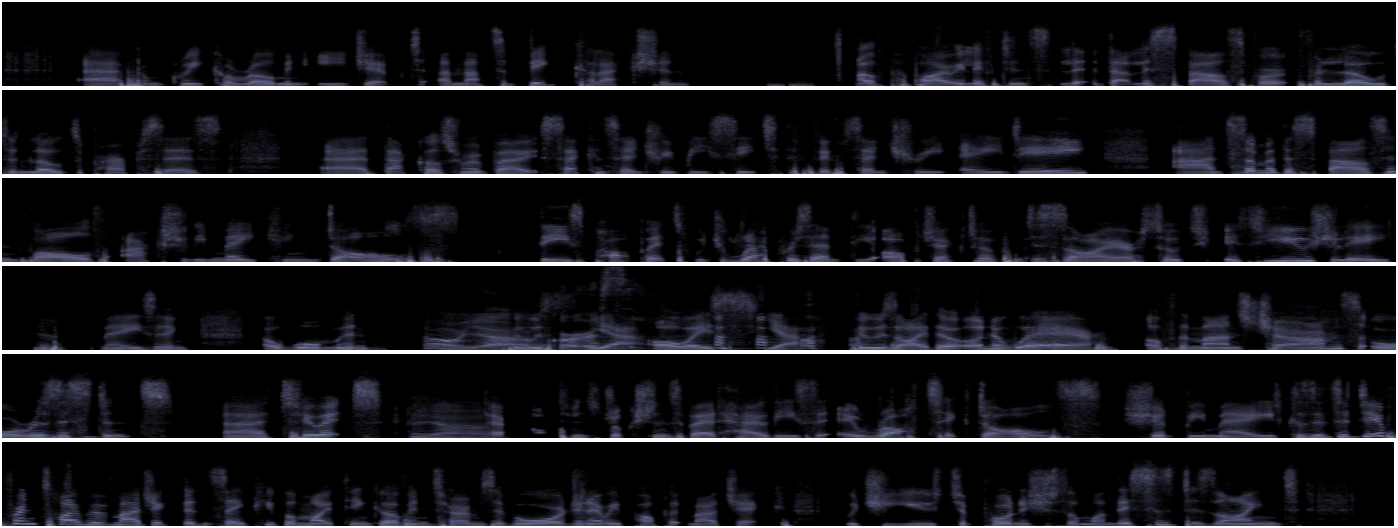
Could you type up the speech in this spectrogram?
uh, from Greco-Roman Egypt, and that's a big collection mm-hmm. of papyri liftings, that list spells for for loads and loads of purposes. Uh, that goes from about 2nd century BC to the 5th century AD. And some of the spells involve actually making dolls these puppets, which represent the object of desire. So it's, it's usually amazing a woman. Oh yeah, who is, of course. Yeah, always. Yeah, who is either unaware of the man's charms or resistant uh, to it. Yeah. There are instructions about how these erotic dolls should be made because it's a different type of magic than, say, people might think of in terms of ordinary puppet magic, which you use to punish someone. This is designed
